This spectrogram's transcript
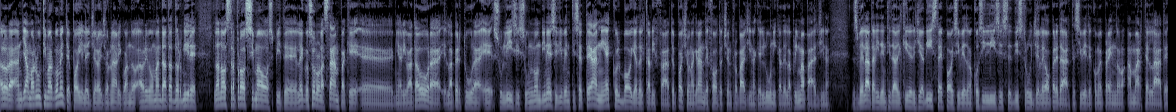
Allora andiamo all'ultimo argomento e poi leggerò i giornali quando avremo mandato a dormire la nostra prossima ospite. Leggo solo la stampa che eh, mi è arrivata ora, l'apertura è sull'ISIS, un londinese di 27 anni, ecco il boia del califfato e poi c'è una grande foto a centropagina che è l'unica della prima pagina, svelata l'identità del killer jihadista e poi si vedono così l'ISIS distrugge le opere d'arte, si vede come prendono a martellate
